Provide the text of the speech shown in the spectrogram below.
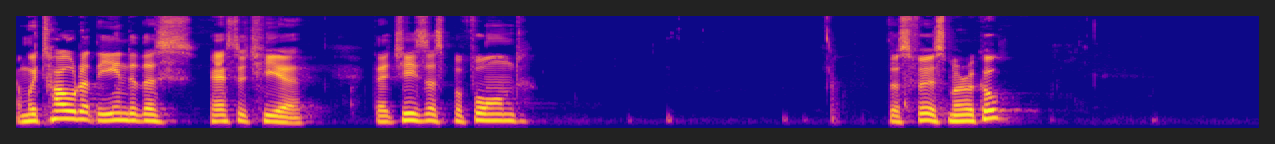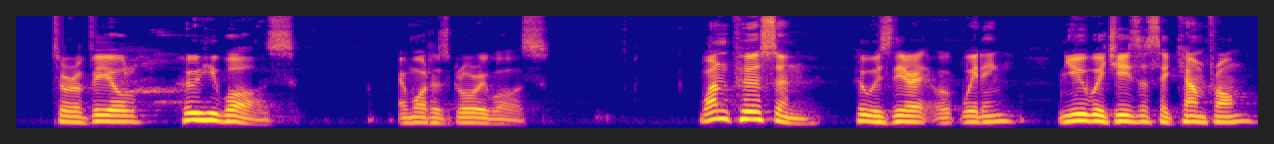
And we're told at the end of this passage here that Jesus performed this first miracle to reveal who he was and what his glory was. One person who was there at the wedding knew where Jesus had come from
